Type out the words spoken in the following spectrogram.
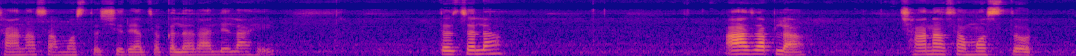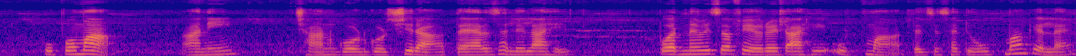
छान असा मस्त शिऱ्याचा कलर आलेला आहे. तर चला आज आपला छान असा मस्त उपमा आणि छान गोड गोड शिरा तयार झालेला आहे. परनवीचा फेवरेट आहे उपमा त्याच्यासाठी उपमा केला आहे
